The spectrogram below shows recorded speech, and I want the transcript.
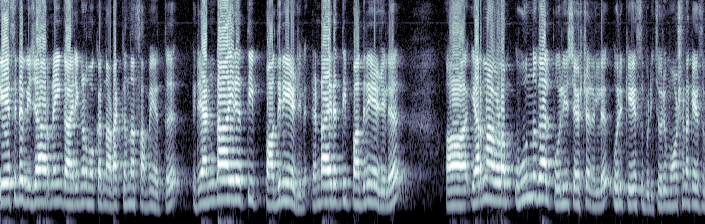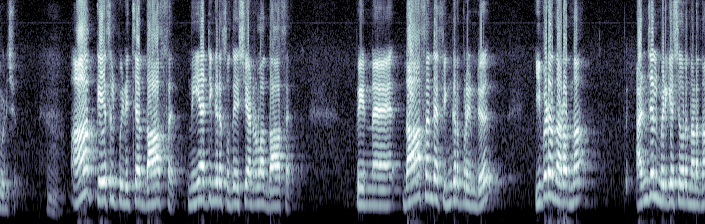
കേസിന്റെ വിചാരണയും കാര്യങ്ങളും ഒക്കെ നടക്കുന്ന സമയത്ത് രണ്ടായിരത്തി പതിനേഴിൽ രണ്ടായിരത്തി പതിനേഴിൽ എറണാകുളം ഊന്നുകാൽ പോലീസ് സ്റ്റേഷനിൽ ഒരു കേസ് പിടിച്ചു ഒരു മോഷണ കേസ് പിടിച്ചു. ആ കേസിൽ പിടിച്ച ദാസൻ നെയ്യാറ്റിങ്കര സ്വദേശിയായിട്ടുള്ള ദാസൻ പിന്നെ ദാസന്റെ ഫിംഗർ പ്രിന്റ് ഇവിടെ നടന്ന അഞ്ചൽ മെഡിക്കൽ സ്റ്റോറിൽ നടന്ന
